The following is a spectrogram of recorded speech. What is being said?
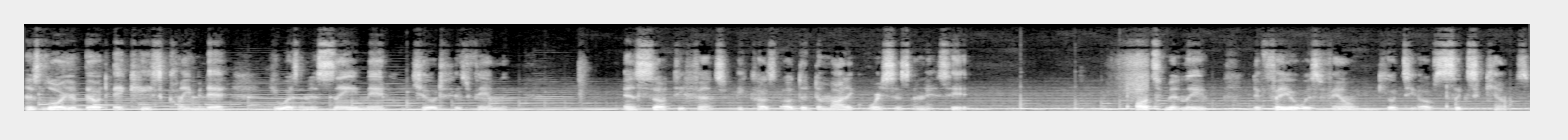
His lawyer built a case claiming that he was an insane man who killed his family in self defense because of the demonic voices in his head. Ultimately, DeFeo was found guilty of six counts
